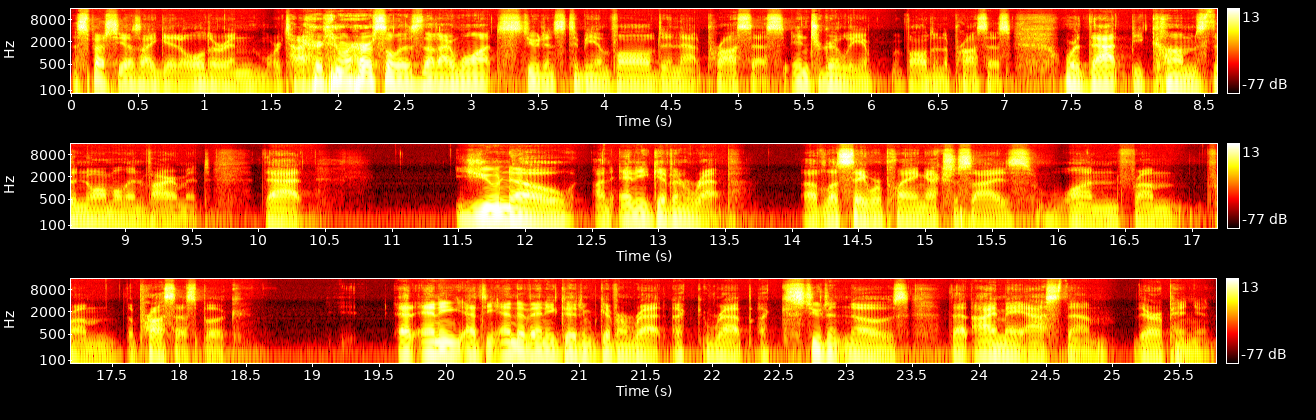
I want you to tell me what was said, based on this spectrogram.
especially as I get older and more tired in rehearsal, is that I want students to be involved in that process, integrally involved in the process, where that becomes the normal environment. That you know on any given rep of let's say we're playing exercise one from from the process book at any at the end of any good given rep, a rep, a student knows that I may ask them their opinion,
